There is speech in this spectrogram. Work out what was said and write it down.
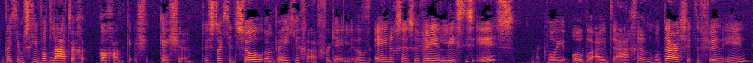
dat je misschien wat later kan gaan cashen. Dus dat je het zo een beetje gaat verdelen. Dat het enigszins realistisch is. Wil je ook wel uitdagen. Want daar zit de fun in.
